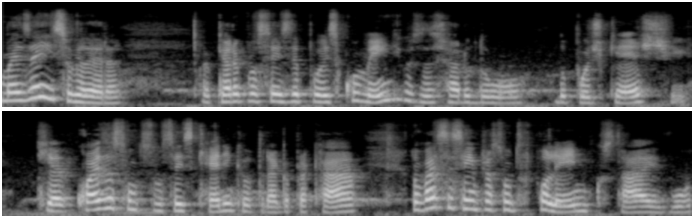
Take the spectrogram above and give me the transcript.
Mas é isso, galera. Eu quero que vocês depois comentem o que vocês acharam do, do podcast, que é, quais assuntos vocês querem que eu traga para cá. Não vai ser sempre assuntos polêmicos, tá? Eu vou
